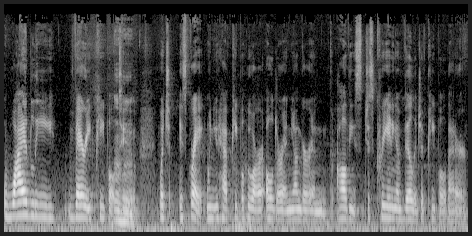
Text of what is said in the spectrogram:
widely varied people, mm-hmm. too which is great when you have people who are older and younger and all these just creating a village of people that are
